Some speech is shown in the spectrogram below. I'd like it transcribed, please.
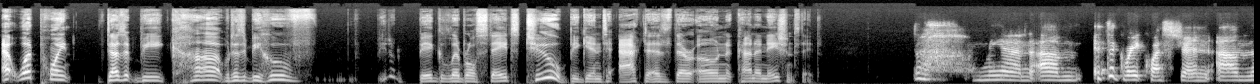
At what point does it become does it behoove you know big liberal states to begin to act as their own kind of nation states? Oh, man, um, it's a great question. Um,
